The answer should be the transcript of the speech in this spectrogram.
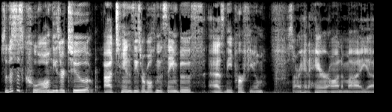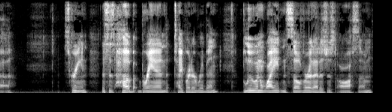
So this is cool. These are two uh, tins. These were both in the same booth as the perfume. Sorry, I had a hair on my uh, screen. This is Hub brand typewriter ribbon. Blue and white and silver. That is just awesome.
